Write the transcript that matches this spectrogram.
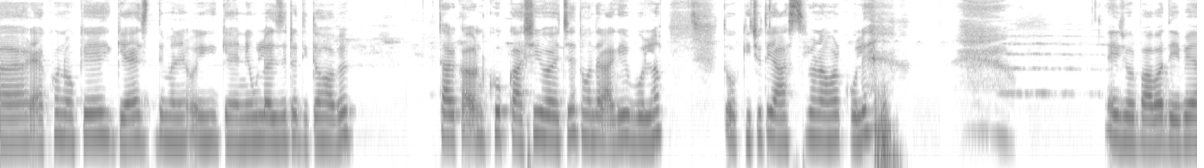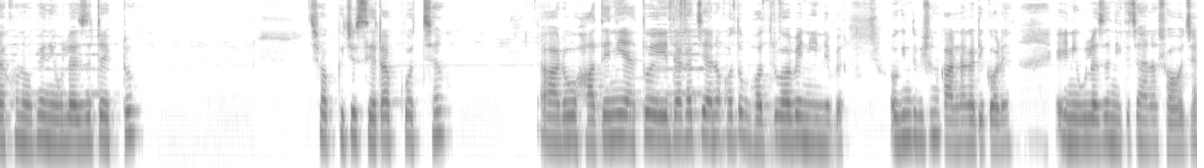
আর এখন ওকে গ্যাস মানে ওই নেউলাইজারটা দিতে হবে। তার কারণ খুব কাশি হয়েছে, তোমাদের আগেই বললাম। তো কিছুতেই আসছিল না আমার কোলে। এই যে ওর বাবা দেবে এখন ওকে নেউলাইজারটা একটু। সব কিছু সেট আপ করছে। আর ও হাতে নিয়ে এত এ দেখাচ্ছে যেন কত ভদ্রভাবে নিয়ে নেবে। ও কিন্তু ভীষণ কান্নাকাটি করে। এই নেবুলাইজার নিতে চায় না সহজে।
